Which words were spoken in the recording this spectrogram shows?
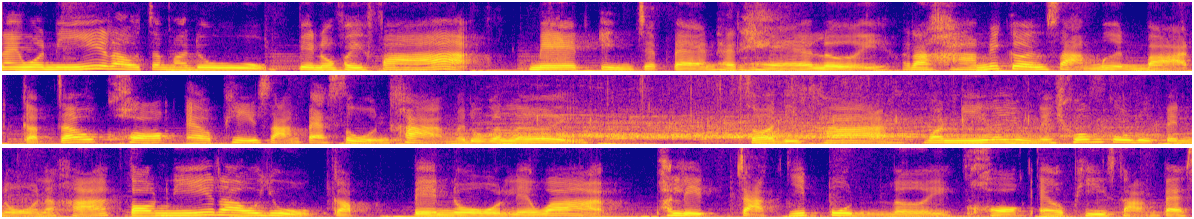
ในวันนี้เราจะมาดูเปียโนไฟฟ้า Made in Japan แท้ๆเลย ราคาไม่เกิน 30,000 บาท กับเจ้า Korg LP 380ค่ะ มาดูกันเลยสวัสดีค่ะ วันนี้เราอยู่ในช่วงกูรูเปียโนนะคะ ตอนนี้เราอยู่กับเปียโนเรียกว่าผลิตจากญี่ปุ่นเลย Korg LP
